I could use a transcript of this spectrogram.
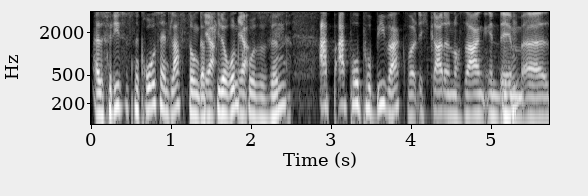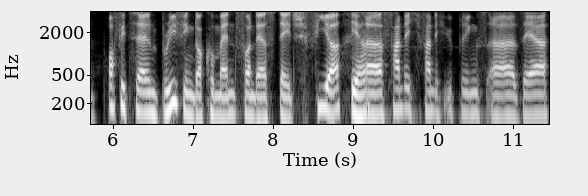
Also für die ist es eine große Entlastung, dass Ja, viele Rundkurse sind. Ab, apropos Biwak, wollte ich gerade noch sagen, in dem Mhm. äh, offiziellen Briefing-Dokument von der Stage 4 Ja. äh, fand ich fand ich übrigens äh, sehr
